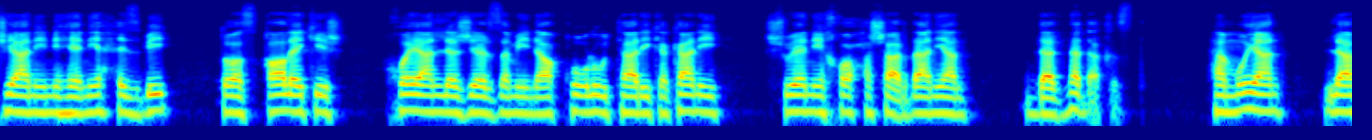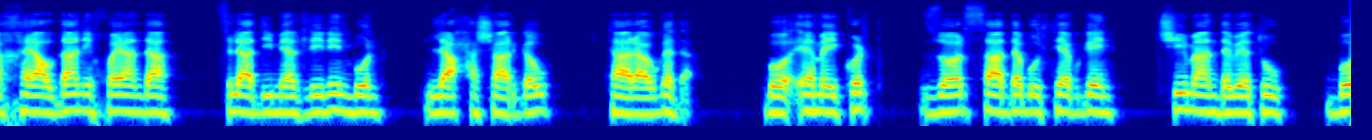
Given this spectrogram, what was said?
ژیانی نهێنی حیزبی تۆزقاڵێکیش خۆیان لە ژێرزەمینە قوڵ و تاریکەکانی شوێنی خۆحەشاردانیان دەرنەدەخست هەموویان لە خەیاڵدانی خۆیاندا فلادیمێر لینین بوون لە حەشارگە و تاراوگەدا. بۆ ئێمەی کورد زۆر سادە بوو تێبگەین چیمان دەوێت و بۆ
